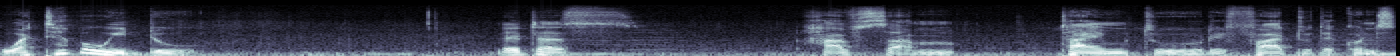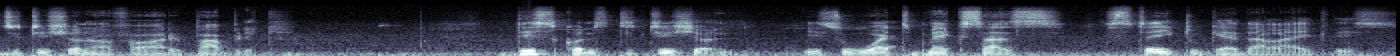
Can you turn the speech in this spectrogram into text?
Whatever we do, let us have some time to refer to the constitution of our republic. This constitution is what makes us stay together like this.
